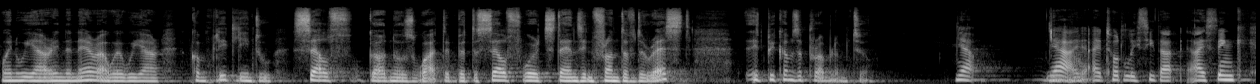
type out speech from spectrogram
When we are in an era where we are completely into self, God knows what, but the self word stands in front of the rest, it becomes a problem too. Yeah. Yeah, I, I, totally see that. I think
